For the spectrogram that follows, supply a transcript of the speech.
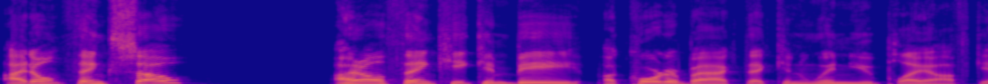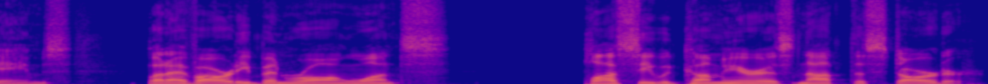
I don't think so. I don't think he can be a quarterback that can win you playoff games, but I've already been wrong once. Plus, he would come here as not the starter.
